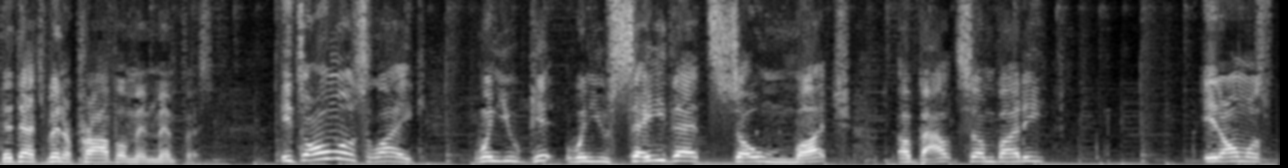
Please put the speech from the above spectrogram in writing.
that that's been a problem in Memphis. It's almost like when you get when you say that so much about somebody it almost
